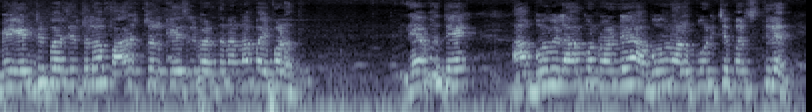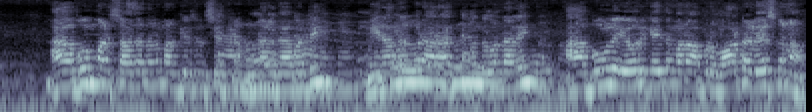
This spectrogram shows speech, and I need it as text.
మీ ఎట్టి పరిస్థితుల్లో ఫారెస్ట్ కేసులు పెడుతున్నా భయపడద్దు. లేకపోతే ఆ భూమి లాక్కుండా ఉంటే ఆ భూమిని వాళ్ళు పోనిచ్చే పరిస్థితి లేదు. ఆ భూమి మన సాధనలు మన గిరిజన చేతిలో ఉండాలి కాబట్టి మీరందరూ కూడా ఆ రకంగా ముందుకు ఉండాలి. ఆ భూమిలో ఎవరికైతే మనం అప్పుడు వాటర్లు వేసుకున్నాము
